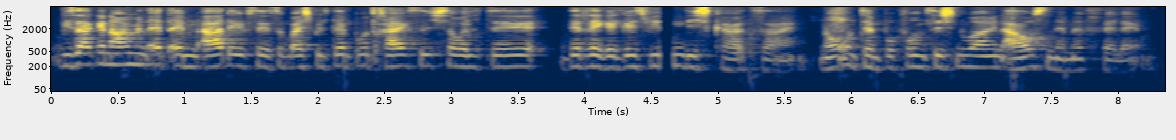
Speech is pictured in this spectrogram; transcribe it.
wir sagen auch im ADFC zum Beispiel Tempo 30 sollte die Regelgeschwindigkeit sein ne? und Tempo 50 nur in Ausnahmefällen.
